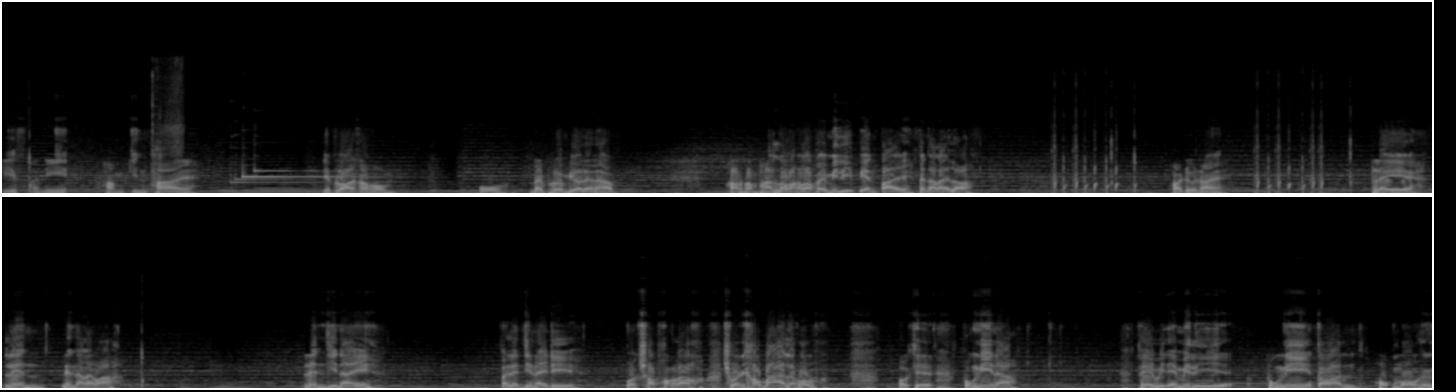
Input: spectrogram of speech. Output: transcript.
gift อันนี้ pumpkin pie เรียบร้อยครับผมโอ้ได้เพิ่มเยอะเลยนะครับ ความสัมพันธ์ระหว่างเรากับเอมิลี่เปลี่ยนไปเป็นอะไรเหรอ ขอดูหน่อย play เล่นเล่นอะไรวะ เล่นที่ไหน ไปเล่นที่ไหนดีเวิร์กช็อปของเรา ชวนเข้าบ้านแล้วผม โอเค พรุ่งนี้นะ play with Emily พรุ่งนี้ตอน6โมงถึง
